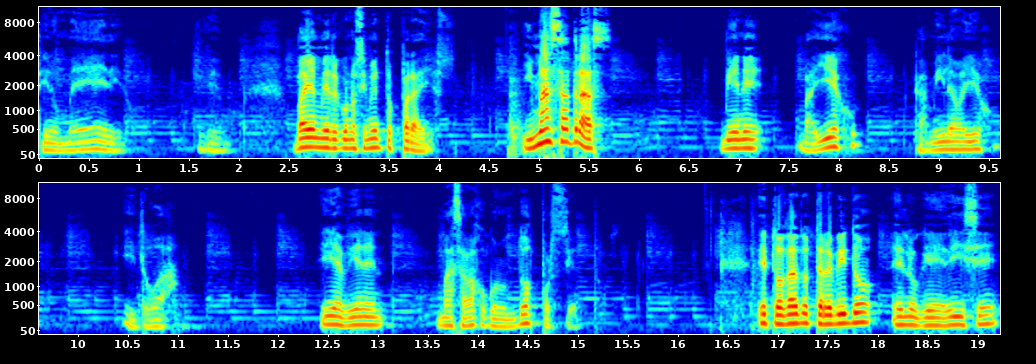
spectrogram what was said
Tiene un mérito. vayan mis reconocimientos para ellos. Y más atrás viene Vallejo, Camila Vallejo y Toa. Ellas vienen más abajo con un 2%. Estos datos, te repito, es lo que dice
